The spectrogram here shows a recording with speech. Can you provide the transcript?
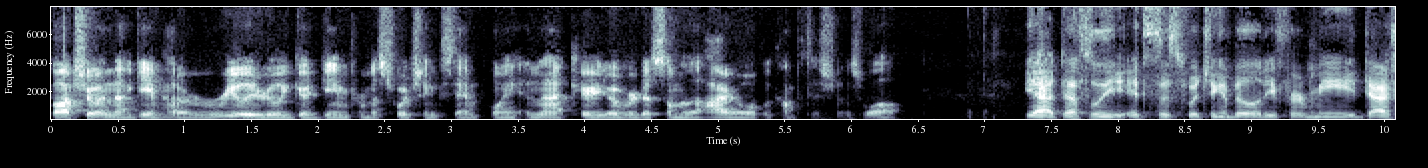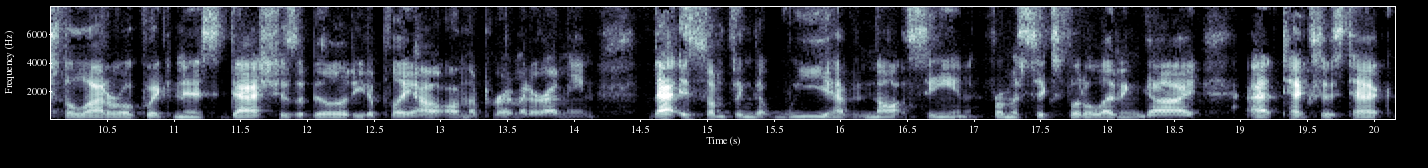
Batcho in that game had a really, really good game from a switching standpoint, and that carried over to some of the higher level competition as well. Yeah, definitely. It's the switching ability for me. Dash the lateral quickness, dash his ability to play out on the perimeter. I mean, that is something that we have not seen from a six foot eleven guy at Texas Tech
